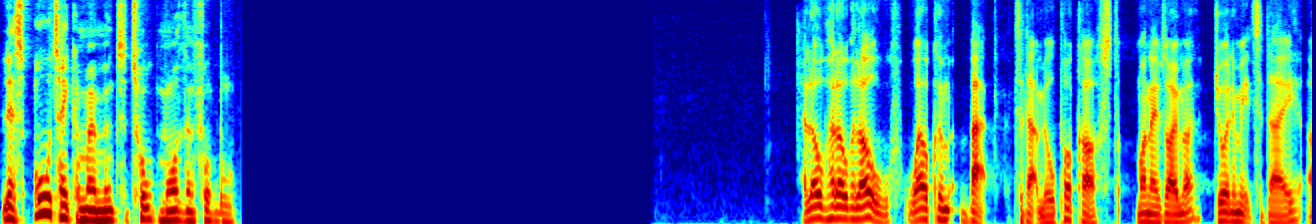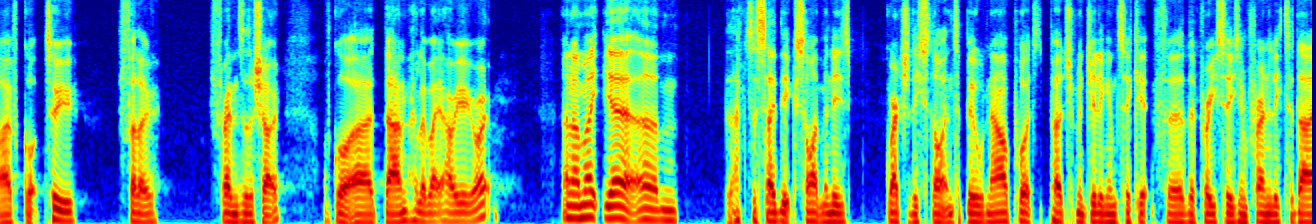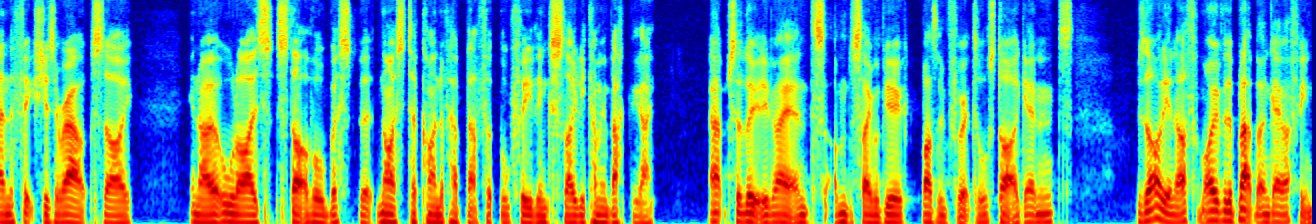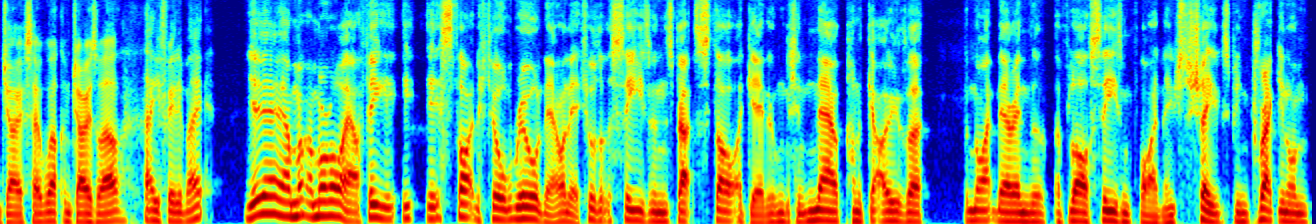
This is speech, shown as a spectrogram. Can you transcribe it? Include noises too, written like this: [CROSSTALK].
Let's all take a moment to talk more than football. Hello, hello, hello. Welcome back to That Mill podcast. My name's Omer. Joining me today, I've got two fellow friends of the show. I've got uh, Dan. Hello, mate. How are you? You all right? Hello, mate. Yeah, um, I have to say the excitement is gradually starting to build now. I put, purchased my Gillingham ticket for the pre-season friendly today, and the fixtures are out. So you know, all eyes start of August, but nice to kind of have that football feeling slowly coming back again. Absolutely, mate. And I'm the same with you, buzzing for it to all start again. And bizarrely enough, I'm over the Blackburn game, I think, Joe. So welcome, Joe, as well. [LAUGHS] How you feeling, mate? Yeah, I'm, I'm all right. I think it, it's starting to feel real now, and it? it feels like the season's about to start again, and we can now kind of get over the nightmare end of, of last season finally. It's a shame it's been dragging on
